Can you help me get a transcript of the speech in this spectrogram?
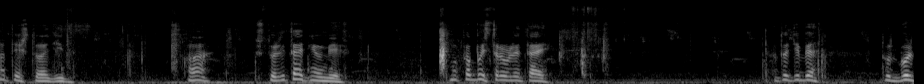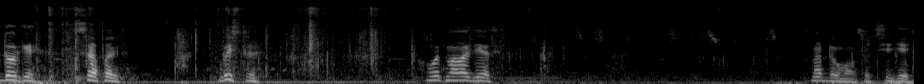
А ты что один? А? Что, летать не умеешь? Ну-ка быстро улетай. А то тебе тут бульдоги сапают. Быстро. Вот молодец. Надумал тут сидеть.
